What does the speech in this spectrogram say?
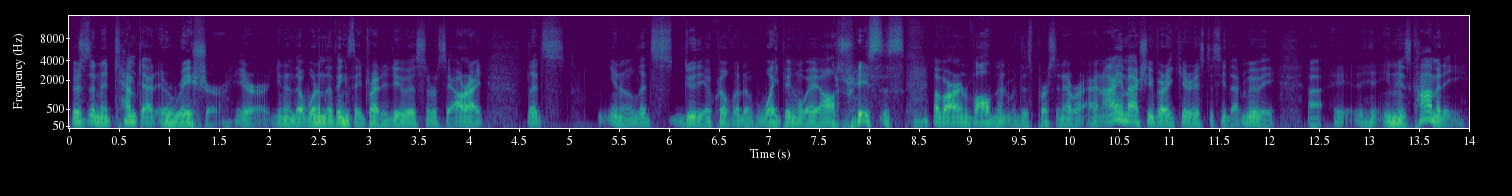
there's an attempt at erasure here. You know that one of the things they try to do is sort of say, all right, let's you know let's do the equivalent of wiping away all traces of our involvement with this person ever. And I am actually very curious to see that movie uh, in his comedy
